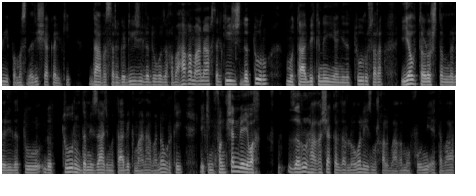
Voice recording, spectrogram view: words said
وي په مصدري شکل کې دا به سره ګډیږي له دغو څخه به هغه معنا اخیستل کیږي چې د تورو مطابق نه یعنی د تورو سره یو تړښت هم نه لري د تورو د مزاج مطابق معنا به نه ورکوي لیکن فنکشن به یې وخت ضرور هغه شکل درلولی زموږ خلک به هغه مفهومي اعتبار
